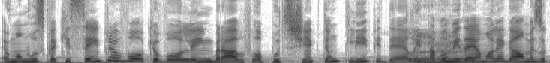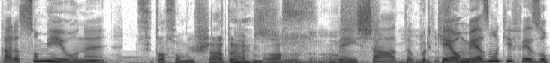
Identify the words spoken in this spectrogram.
é uma música que sempre eu vou, que eu vou lembrar, vou falar, putz, tinha que ter um clipe dela e tava uma É. ideia mó legal, mas o cara sumiu, né? Situação meio chata, né? Absurdo, Nossa. nossa, Bem chata, porque é o chato. mesmo que fez o,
